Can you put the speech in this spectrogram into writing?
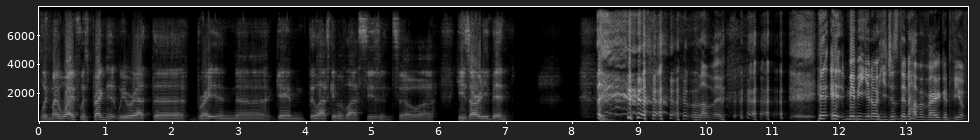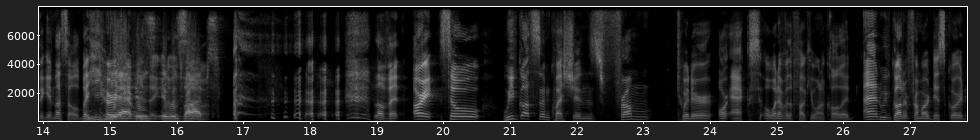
When my wife was pregnant, we were at the Brighton uh, game, the last game of last season, so uh, he's already been. love it. He- he- Maybe you know he just didn't have a very good view of the game. That's all. But he heard yeah, everything. it was it know, was vibes. Love it. All right, so we've got some questions from Twitter or X or whatever the fuck you want to call it, and we've got it from our Discord.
